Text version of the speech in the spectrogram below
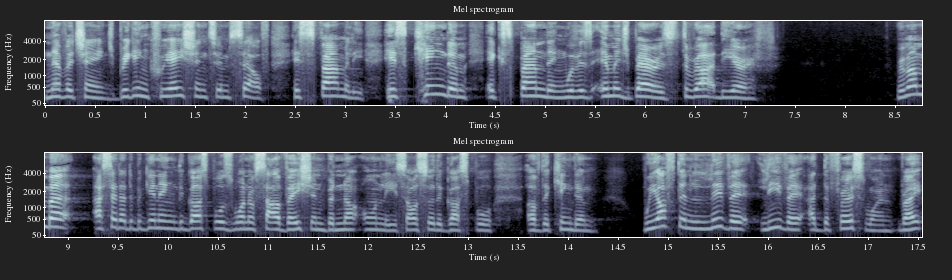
never change, bringing creation to himself, his family, his kingdom expanding with his image bearers throughout the earth. Remember, I said at the beginning, the gospel is one of salvation, but not only, it's also the gospel of the kingdom. We often leave it, leave it at the first one, right?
